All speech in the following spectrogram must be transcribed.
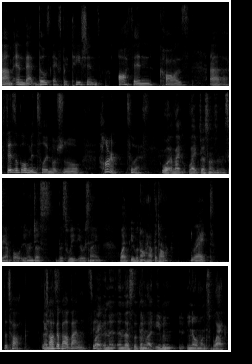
Um, and that those expectations often cause uh, physical, mental, emotional harm to us. Well, and like like just as an example, even just this week, you were saying white people don't have to talk, Right. The talk. The And talk about violence. Yeah. right? And and that's the thing. Like even you know amongst black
